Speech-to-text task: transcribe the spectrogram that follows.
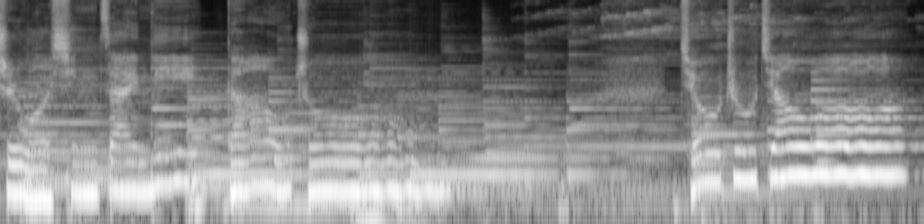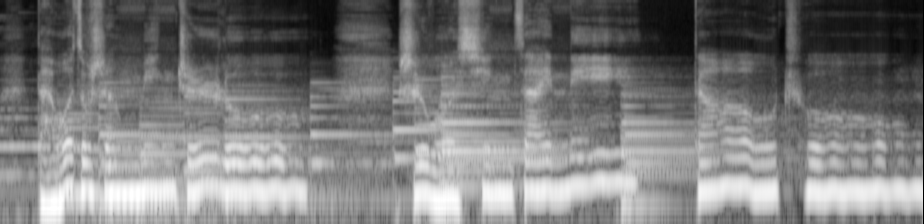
是我心在你道中。求主教我带我走生命之路，是我心在你道中。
